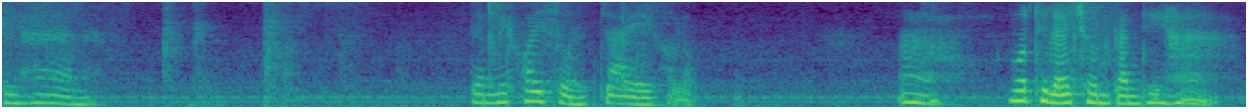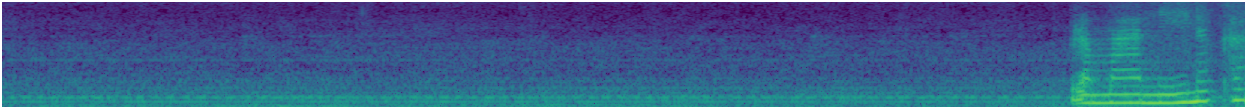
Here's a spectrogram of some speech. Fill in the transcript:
ที่ 5 นะ แต่ไม่ค่อยสนใจเขาหรอกอ่างวดที่แล้วชนกันที่ห้าประมาณนี้นะคะ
